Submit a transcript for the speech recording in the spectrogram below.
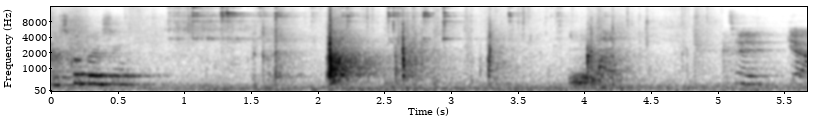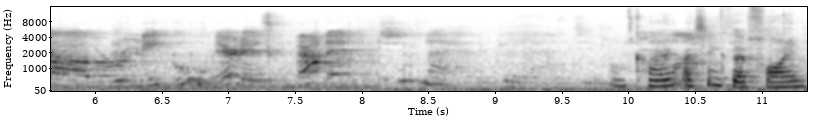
Let's go, Daisy. Yeah, Rooney. Ooh, there it is. Found it. Okay, I think they're fine.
